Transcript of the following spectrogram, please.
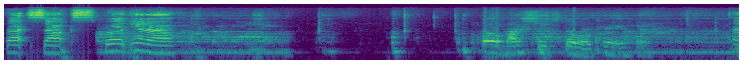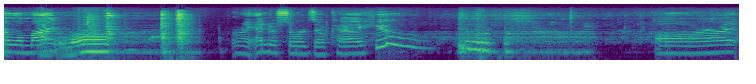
That sucks, but you know. Oh, my suit's still okay. okay. Ah, well, mine. My ender sword's okay. Phew. Alright.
